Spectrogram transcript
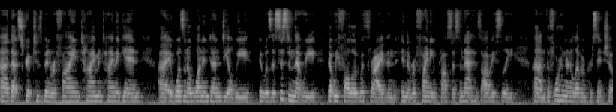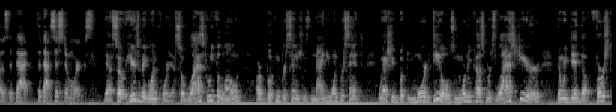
Uh, that script has been refined time and time again. Uh, it wasn't a one and done deal. We it was a system that we that we followed with Thrive in, in the refining process, and that has obviously um, the 411% shows that that that that system works. Yeah, so here's a big one for you. So last week alone, our booking percentage was 91%. We actually booked more deals, more new customers last year than we did the first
